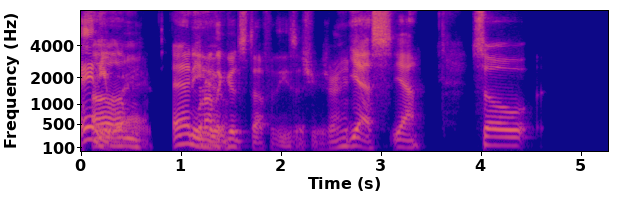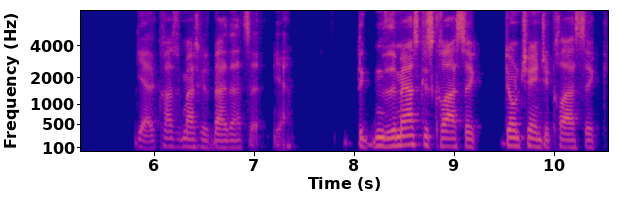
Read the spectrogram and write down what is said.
Anyway, um, Anyway, we're on the good stuff of these issues, right? Yes, yeah. So yeah, the classic mask is bad. That's it. Yeah. The, the mask is classic. Don't change a classic.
